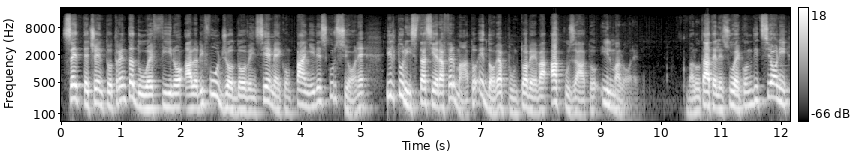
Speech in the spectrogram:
732 fino al rifugio dove insieme ai compagni d'escursione il turista si era fermato e dove appunto aveva accusato il malore. Valutate le sue condizioni,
